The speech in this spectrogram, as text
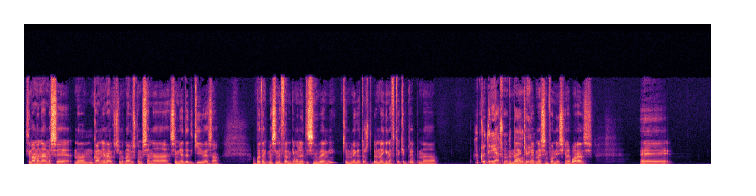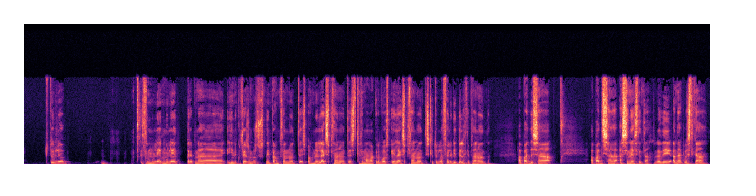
θυμάμαι να, είμαι σε, να μου κάνουν μια άρκωση και μετά να βρίσκομαι σε, ένα, σε μια εντατική μέσα. Οπότε με συνεφέρουν και μου λένε τι συμβαίνει και μου λέει ο γιατρός ότι πρέπει να γίνει αυτό και πρέπει να Ακροτηριάσουμε το ναι, και πόδι. πρέπει να συμφωνήσεις και να απορράσει. Ε, του το λέω. Μου λέει, μου λέει πρέπει να γίνει εκκροτηριασμός, δεν υπάρχουν πιθανότητες, υπάρχουν ελάχιστες πιθανότητες. Το θυμάμαι ακριβώς ελάχιστες πιθανότητες και του λέω θέλω και την τελευταία πιθανότητα. Απάντησα, απάντησα ασυναίσθητα, δηλαδή ανακλαστικά.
